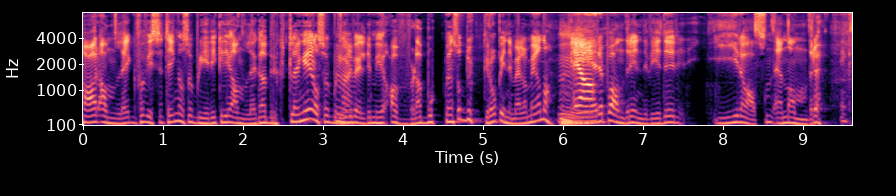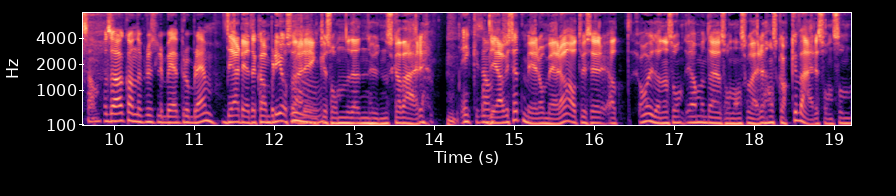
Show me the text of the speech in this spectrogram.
har anlegg for visse ting, og så blir ikke de anleggene brukt lenger. Og så blir det veldig mye avla bort, men så dukker det opp innimellom igjen. da. Mm. Mer på andre individer i rasen enn andre. Ikke sant? Og da kan det plutselig bli et problem. Det er det det kan bli, og så er det egentlig sånn den hunden skal være. Ikke sant? Det har vi sett mer og mer av. At vi ser at oi, den er sånn, ja, men det er sånn han skal være. Han skal ikke være sånn som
